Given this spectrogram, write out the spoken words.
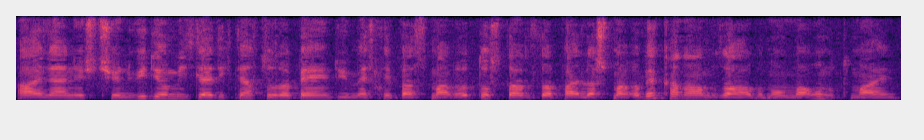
Ailəniz üçün videomu izlədikdən sonra bəyən düyməsini basmağı, dostlarınızla paylaşmağı və kanalımıza abunə olmağı unutmayın.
